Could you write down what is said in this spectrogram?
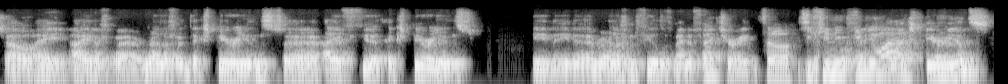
So hey, I have a relevant experience. Uh, I have experience in in a relevant field of manufacturing. So it's if you need anyone experience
